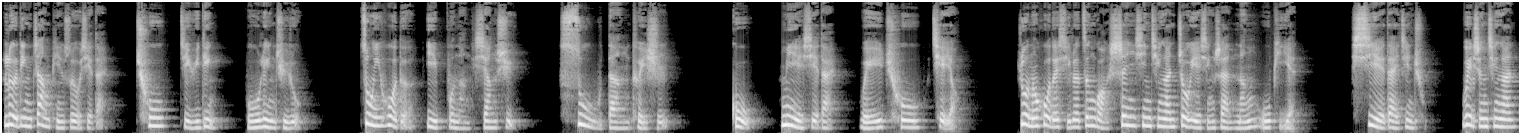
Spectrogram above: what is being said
乐定障品所有懈怠，出即于定，不令去入。纵一获得，亦不能相续，速当退失。故灭懈怠为出切要。若能获得喜乐增广，身心清安，昼夜行善，能无疲厌，懈怠尽除，未生清安，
